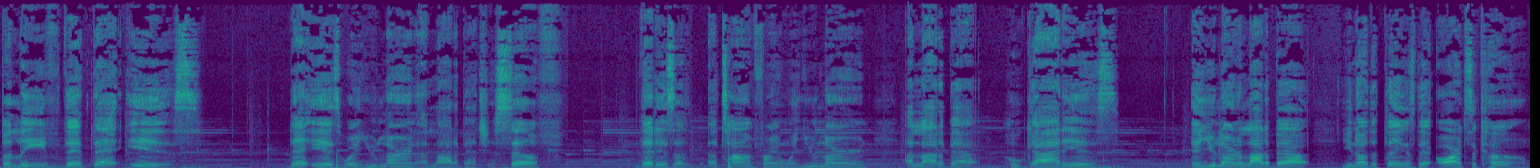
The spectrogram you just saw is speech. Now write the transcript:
believe that that is that is where you learn a lot about yourself. That is a, a time frame when you learn a lot about who God is, and you learn a lot about you know the things that are to come.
